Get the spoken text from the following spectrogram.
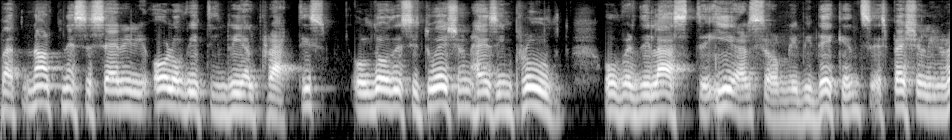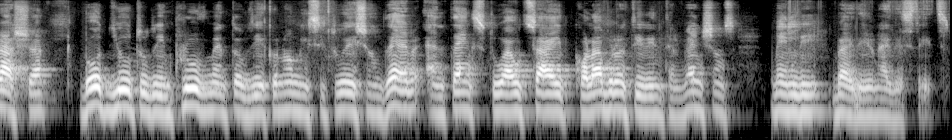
but not necessarily all of it in real practice, although the situation has improved over the last years or maybe decades, especially in Russia, both due to the improvement of the economic situation there and thanks to outside collaborative interventions, mainly by the United States.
